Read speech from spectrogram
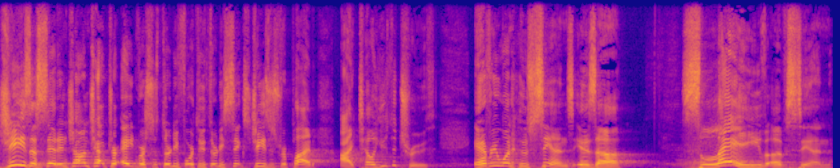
Jesus said in John chapter 8, verses 34 through 36, Jesus replied, I tell you the truth, everyone who sins is a slave of sin.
